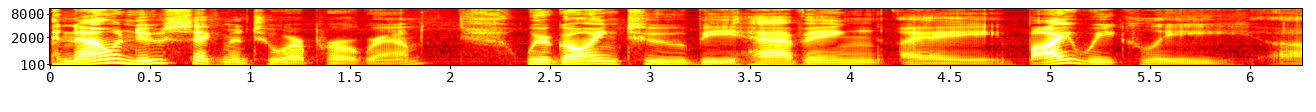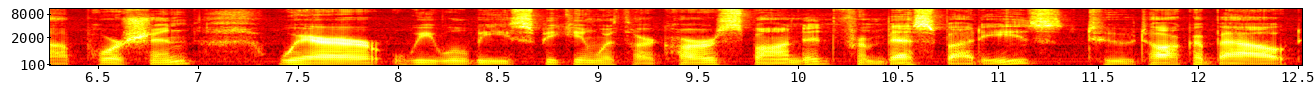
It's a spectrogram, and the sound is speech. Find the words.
and now a new segment to our program. We're going to be having a bi-weekly uh, portion where we will be speaking with our correspondent from Best Buddies to talk about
